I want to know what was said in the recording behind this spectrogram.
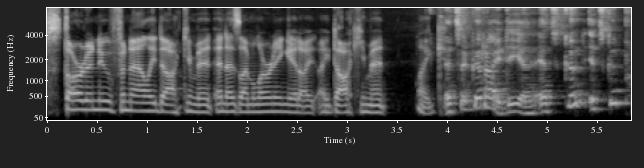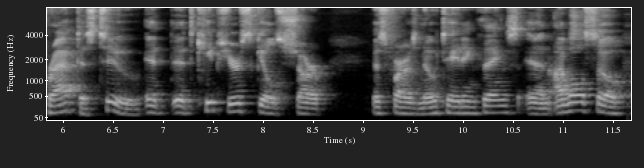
start a new finale document, and as I'm learning it, I, I document like It's a good idea. It's good. It's good practice too. It it keeps your skills sharp as far as notating things. And I've also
